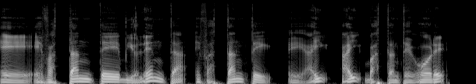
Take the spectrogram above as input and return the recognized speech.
Eh, es bastante violenta, es bastante. Eh, hay, hay bastante gore.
